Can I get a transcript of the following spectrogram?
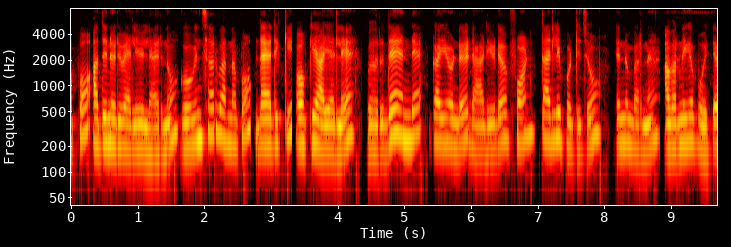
അപ്പോൾ അതിനൊരു വിലയില്ലായിരുന്നു ഗോവിന്ദ് സാർ പറഞ്ഞപ്പോൾ ഡാഡിക്ക് ഓക്കെ ആയല്ലേ? വെറുതെ എന്റെ കൈ കൊണ്ട് ഡാഡിയുടെ ഫോൺ തല്ലി പൊട്ടിച്ചു എന്നും പറഞ്ഞ് അവർണിക പോയിട്ട്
